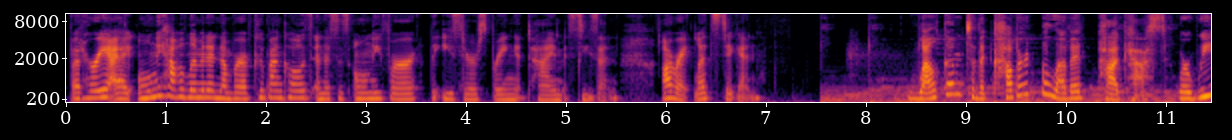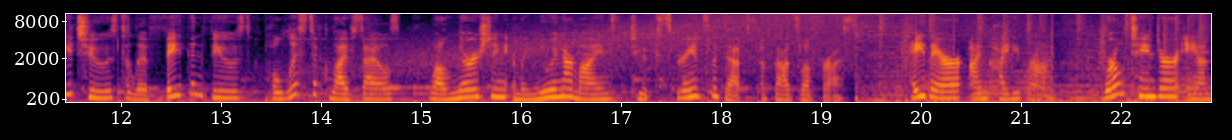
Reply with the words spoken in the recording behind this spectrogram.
But hurry i only have a limited number of coupon codes and this is only for the easter springtime season. All right let's dig in Welcome to the Covered Beloved podcast, where we choose to live faith infused, holistic lifestyles while nourishing and renewing our minds to experience the depths of God's love for us. Hey there, I'm Heidi Brom, world changer and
